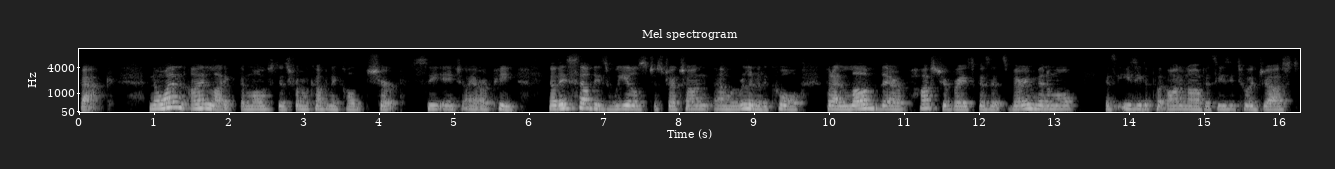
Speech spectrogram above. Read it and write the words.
back. And the one I like the most is from a company called Chirp, C H I R P. Now they sell these wheels to stretch on, um, really, really cool. But I love their posture brace because it's very minimal. It's easy to put on and off. It's easy to adjust.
